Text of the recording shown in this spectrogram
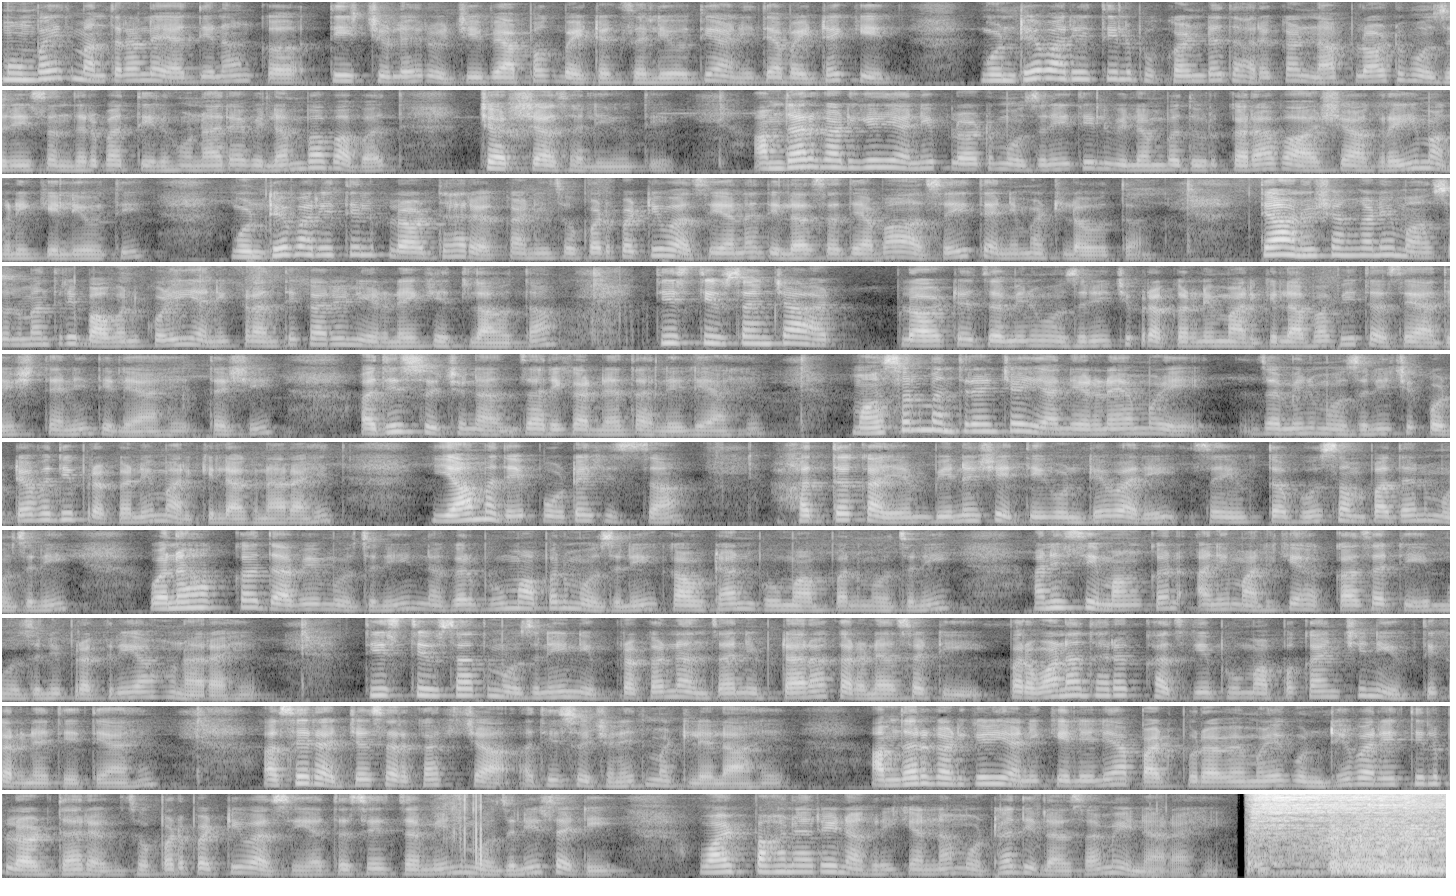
मुंबईत मंत्रालयात दिनांक तीस जुलै रोजी व्यापक बैठक झाली होती आणि त्या बैठकीत गुंठेवारीतील भूखंडधारकांना प्लॉट मोजणी संदर्भातील होणाऱ्या विलंबाबाबत चर्चा झाली होती. आमदार गाडगीळ यांनी प्लॉट मोजणीतील विलंब दूर करावा अशी आग्रही मागणी केली होती. गुंठेवारीतील प्लॉटधारक आणि झोपडपट्टीवासियांना दिलासा द्यावा असंही त्यांनी म्हटलं होतं. त्या अनुषंगाने महसूल मंत्री बावनकुळे यांनी क्रांतिकारी निर्णय घेतला होता. तीस दिवसांच्या आत प्लॉट जमीन मोजणीची प्रकरणे मार्गी लावावीत असे आदेश त्यांनी दिले आहेत. तशी अधिसूचना जारी करण्यात आलेली आहे. महसूल मंत्र्यांच्या या निर्णयामुळे जमीन मोजणीची कोट्यवधी प्रकरणे मार्गी लागणार आहेत. यामध्ये पोटहिस्सा हद्द कायम बिनशेती गुंठेवारी संयुक्त भूसंपादन मोजणी वनहक्क दावे मोजणी नगर भूमापन मोजणी गावठाण भूमापन मोजणी आणि सीमांकन आणि मालकी हक्कासाठी मोजणी प्रक्रिया होणार आहे. तीस दिवसात मोजणी नि प्रकरणांचा निपटारा करण्यासाठी परवानाधारक खाजगी भूमापकांची नियुक्ती करण्यात येते आहे. असे राज्य सरकारच्या अधिसूचनेत म्हटलेलं आहे. आमदार गाडगीळ यांनी केलेल्या पाठपुराव्यामुळे गुंठेवारीतील प्लॉटधारक झोपडपट्टीवासीय तसेच जमीन मोजणीसाठी वाट पाहणारे नागरिक यांना मोठा दिलासा मिळणार आहे.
